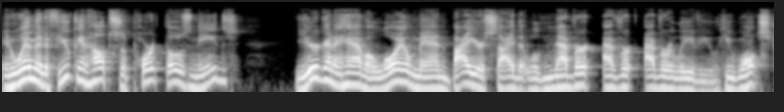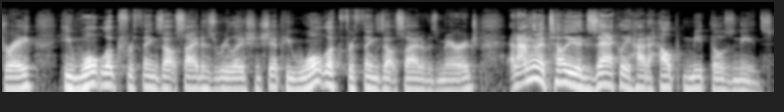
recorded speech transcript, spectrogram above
And women, if you can help support those needs, you're going to have a loyal man by your side that will never, ever, ever leave you. He won't stray. He won't look for things outside his relationship. He won't look for things outside of his marriage. And I'm going to tell you exactly how to help meet those needs.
